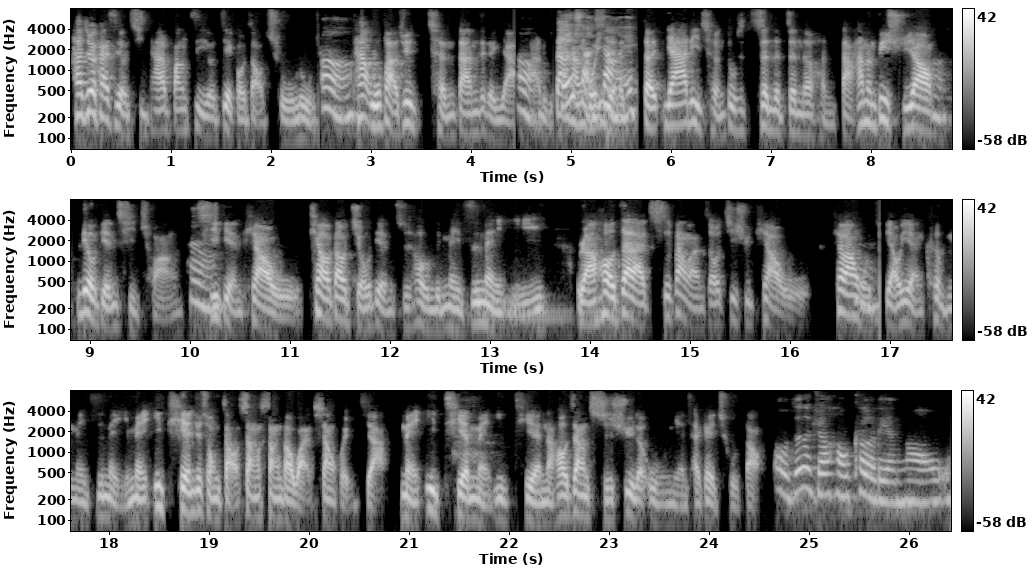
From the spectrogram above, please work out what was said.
他就开始有其他帮自己有借口找出路。嗯，他无法去承担这个压力。但韩国艺人的压力程度是真的真的很大，他们必须要六点起床，七点跳舞，跳到九点之后美姿美仪，然后再来吃饭完之后继续跳舞。跳完舞表演课，每支每一每一天就从早上上到晚上回家，每一天每一天，然后这样持续了五年才可以出道。哦，我真的觉得好可怜哦。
